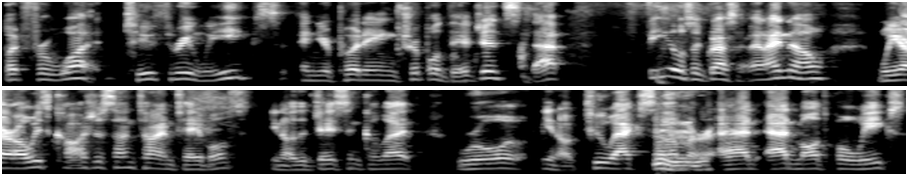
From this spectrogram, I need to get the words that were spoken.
But for what two three weeks, and you're putting triple digits, that feels aggressive. And I know we are always cautious on timetables. You know the Jason Collette rule. You know two x them mm-hmm. or add add multiple weeks.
